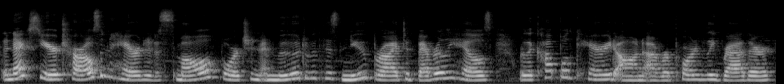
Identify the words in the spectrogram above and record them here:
The next year, Charles inherited a small fortune and moved with his new bride to Beverly Hills, where the couple carried on a reportedly rather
